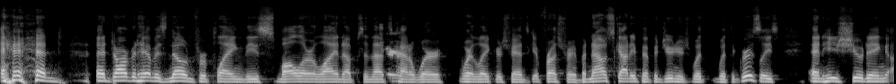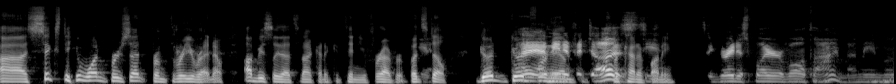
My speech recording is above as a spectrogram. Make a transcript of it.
And and Darvin Ham is known for playing these smaller lineups, and that's sure. kind of where where Lakers fans get frustrated. But now Scottie Pippen Jr. is with with the Grizzlies, and he's shooting uh 61% from three right now. Obviously, that's not going to continue forever, but yeah. still, good good I, for I mean, him. If it does, kind of funny the greatest player of all time. I mean,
